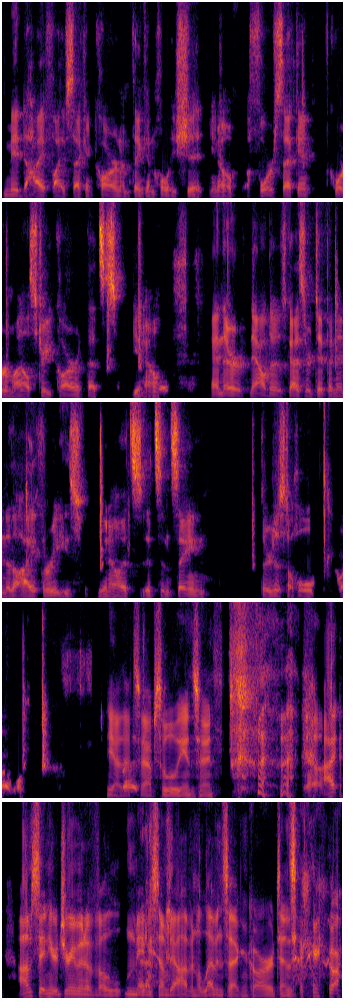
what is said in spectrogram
mid to high five second car, and I'm thinking, "Holy shit!" You know, a four second quarter mile street car. That's you know, and they're now those guys are dipping into the high threes. You know, it's it's insane. They're just a whole level. Yeah, that's absolutely insane. Yeah. I I'm sitting here dreaming of a, maybe someday I'll have an 11 second car or 10 second car.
